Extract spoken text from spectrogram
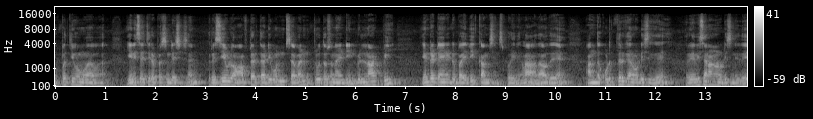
முப்பத்தி any such representation received after thirty one seven two thousand nineteen will not be entertained by the commissions புரியுதுங்களா? அதாவது அந்த கொடுத்துருக்க நோட்டீஸுக்கு ரிவிஷனான நோட்டீஸ் இது.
